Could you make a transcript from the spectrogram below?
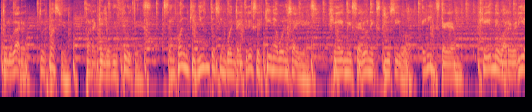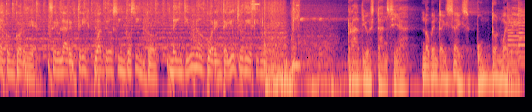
Tu lugar, tu espacio, para que lo disfrutes. San Juan 553 esquina Buenos Aires. GM Salón Exclusivo. En Instagram, GM Barbería Concordia. Celular 3455 214819. Radio Estancia 96.9.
